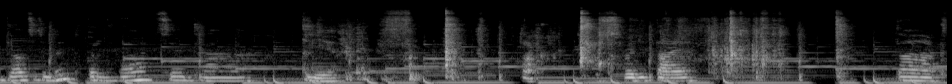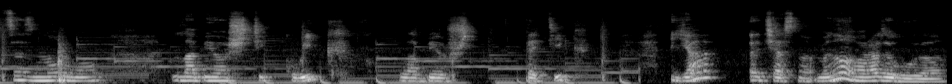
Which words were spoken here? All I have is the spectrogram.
21, тепер 22 є. Так, щось вилітає. Так, це знову Labiostiquick. Labiostetic. Я, е, чесно, минулого разу гуглила.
